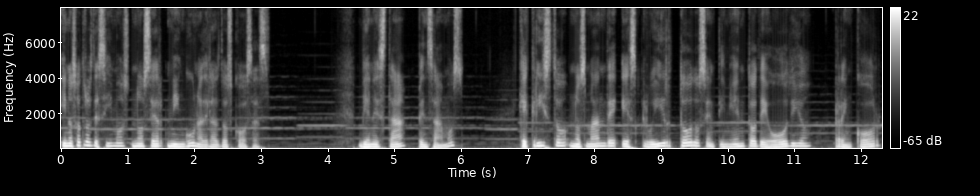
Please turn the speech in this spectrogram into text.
Y nosotros decimos no ser ninguna de las dos cosas. Bien está, pensamos, que Cristo nos mande excluir todo sentimiento de odio, rencor,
